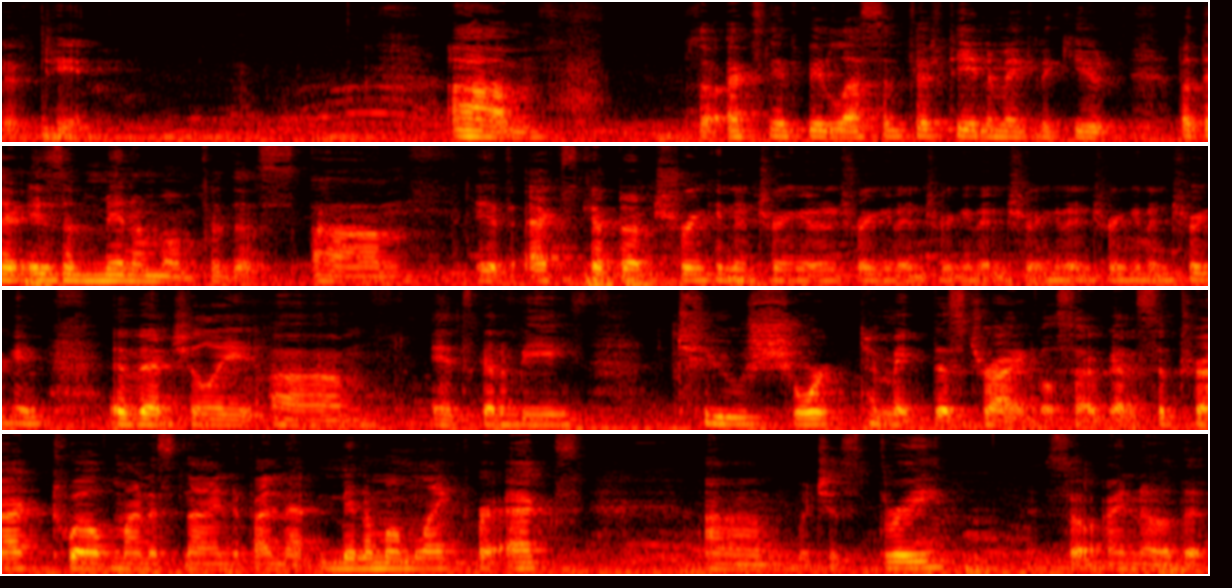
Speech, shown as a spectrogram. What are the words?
15. Um, so x needs to be less than 15 to make it acute, but there is a minimum for this. Um, if x kept on shrinking and shrinking and shrinking and shrinking and shrinking and shrinking and shrinking, eventually um, it's going to be too short to make this triangle. So I've got to subtract 12 minus 9 to find that minimum length for x, um, which is 3. So I know that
